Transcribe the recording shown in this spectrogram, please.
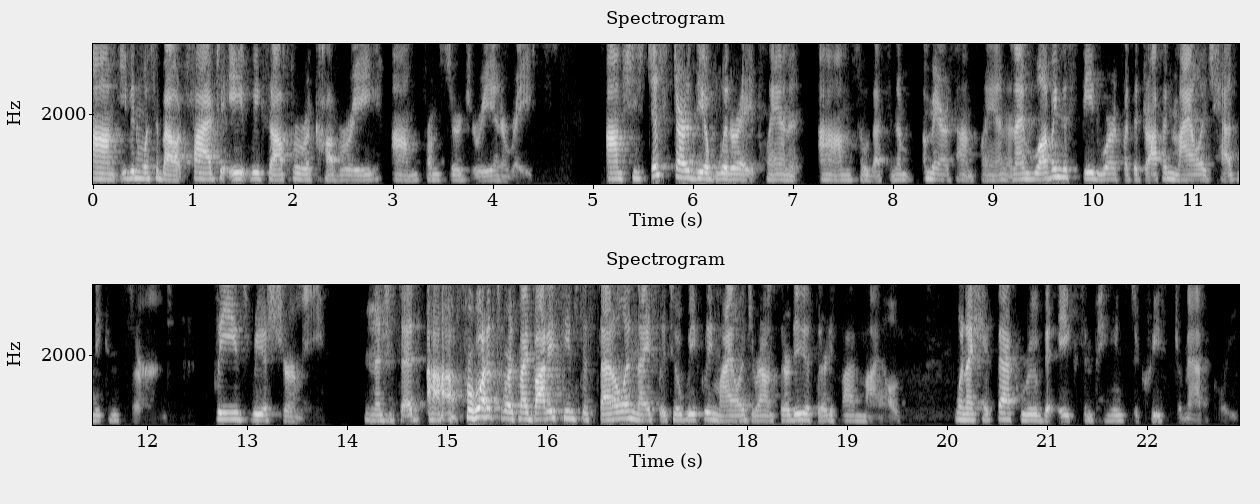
um, even with about five to eight weeks off for recovery um, from surgery and a race. Um, she's just started the Obliterate plan, um, so that's an, a marathon plan, and I'm loving the speed work, but the drop in mileage has me concerned. Please reassure me. And then she said, uh, for what it's worth, my body seems to settle in nicely to a weekly mileage around 30 to 35 miles. When I hit that groove, the aches and pains decrease dramatically.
